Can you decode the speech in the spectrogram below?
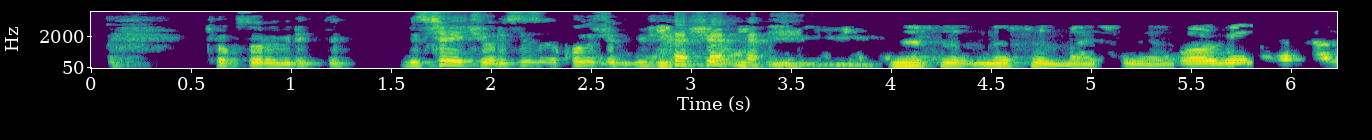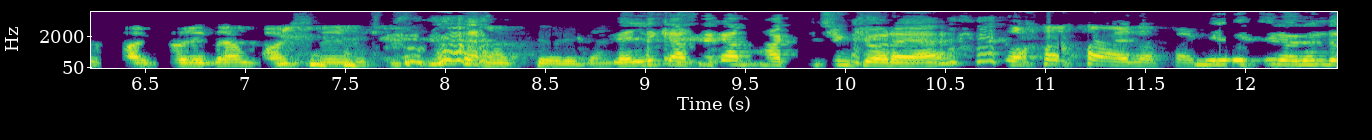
Çok soru birikti. Biz şey içiyoruz, siz konuşun. Bir şey nasıl nasıl başlıyor? Organizasyon faktöriden başlayabilir. Faktöriden. Belli ki Atakan taktı çünkü oraya. Aynen faktör. Milletin önünde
